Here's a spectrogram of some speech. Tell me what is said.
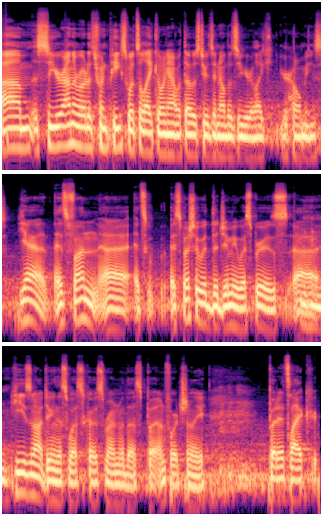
Um, so you're on the road with Twin Peaks. What's it like going out with those dudes? I know those are your like your homies. Yeah, it's fun. Uh, it's especially with the Jimmy Whispers. Uh, He's not doing this West Coast run with us, but unfortunately, but it's like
